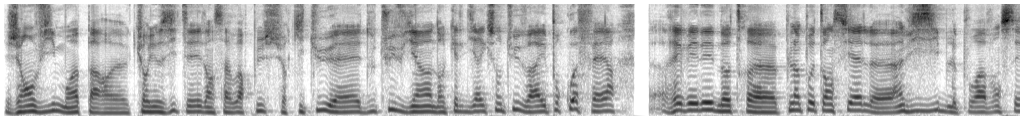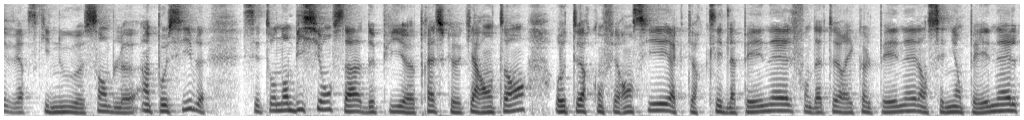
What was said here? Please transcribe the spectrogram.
J'ai envie, moi, par euh, curiosité, d'en savoir plus sur qui tu es, d'où tu viens, dans quelle direction tu vas et pourquoi faire. Révéler notre euh, plein potentiel euh, invisible pour avancer vers ce qui nous euh, semble impossible, c'est ton ambition, ça, depuis presque 40 ans. Auteur conférencier, acteur clé de la PNL, fondateur école PNL, enseignant PNL.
